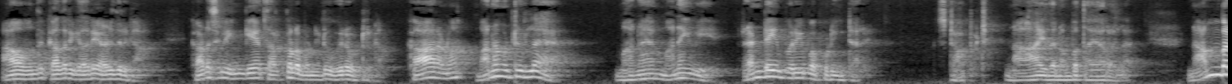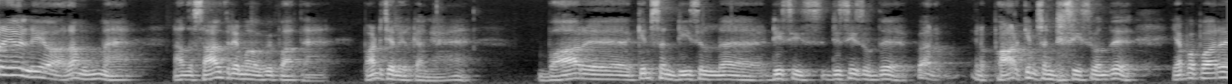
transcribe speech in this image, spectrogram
அவன் வந்து கதறி கதறி அழுதுருக்கான். கடைசியில் இங்கேயே தற்கொலை பண்ணிட்டு உயிரை விட்டுருக்கான். காரணம் மனம் மட்டும் இல்லை மன மனைவி ரெண்டையும் பெரியப்பா பிடிங்கிட்டாரு. ஸ்டாப் இட் நான் இதை நம்ப தயாரில்லை. நம்புறையோ இல்லையோ அதான் உண்மை. நான் அந்த சாவித்திரி அம்மாவை போய் பார்த்தேன். பாண்டிச்சேரியில் இருக்காங்க. பாரு கின்சன் டீசலில் டிசீஸ் டிசீஸ் வந்து இல்லை பார்க்கின்சன் டிசீஸ் வந்து எப்போ பாரு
